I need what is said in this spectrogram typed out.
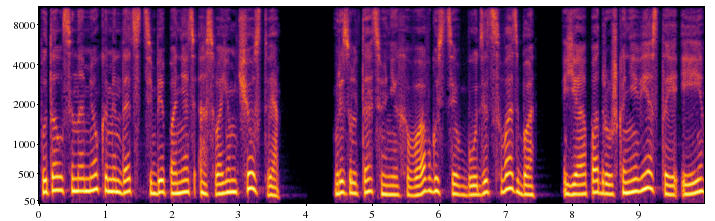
пытался намеками дать тебе понять о своем чувстве. В результате у них в августе будет свадьба. Я подружка невесты и...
